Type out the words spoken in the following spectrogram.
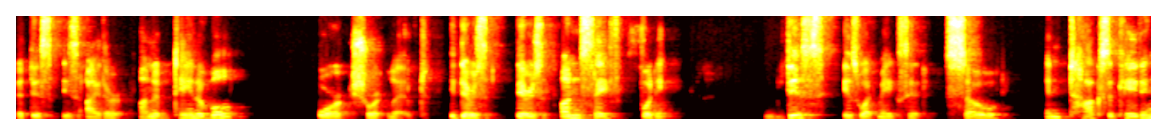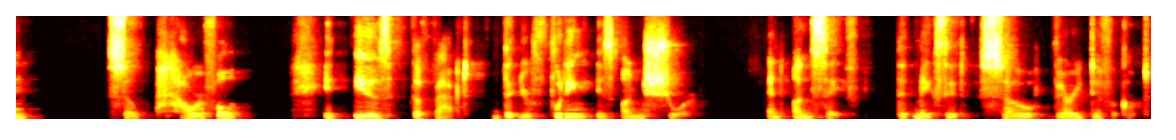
that this is either unobtainable or short lived. There's, there's unsafe footing. This is what makes it so intoxicating, so powerful. It is the fact that your footing is unsure and unsafe that makes it so very difficult.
